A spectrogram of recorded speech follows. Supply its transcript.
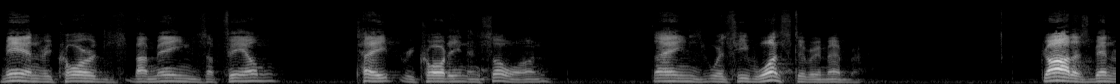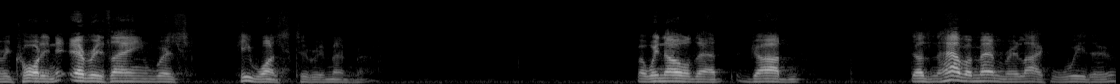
Men records by means of film, tape, recording, and so on, things which he wants to remember. God has been recording everything which he wants to remember. But we know that God doesn't have a memory like we do.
